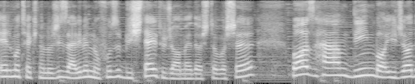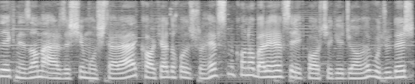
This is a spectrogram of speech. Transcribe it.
علم و تکنولوژی ذریب نفوذ بیشتری تو جامعه داشته باشه. باز هم دین با ایجاد یک نظام ارزشی مشترک کارکرد خودش رو حفظ می‌کنه و برای حفظ یک پارچگی جامعه وجودش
